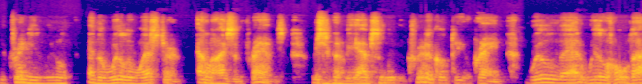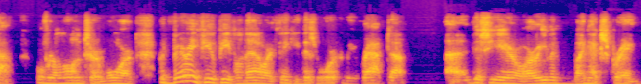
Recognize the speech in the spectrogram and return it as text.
Ukrainian will, and the will of Western allies and friends, which is going to be absolutely critical to Ukraine. Will that will hold up over a long-term war? But very few people now are thinking this war could be wrapped up uh, this year or even by next spring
